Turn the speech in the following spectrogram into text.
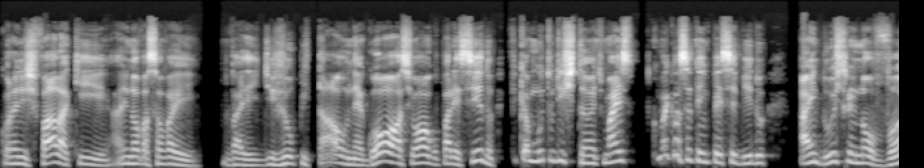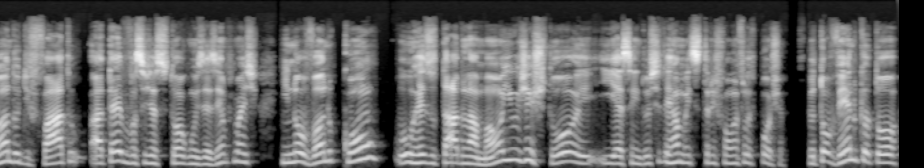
quando a gente fala que a inovação vai vai disruptar o negócio ou algo parecido, fica muito distante. Mas como é que você tem percebido a indústria inovando de fato? Até você já citou alguns exemplos, mas inovando com o resultado na mão e o gestor e, essa indústria realmente se transformando e falando, poxa, eu estou vendo que eu estou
